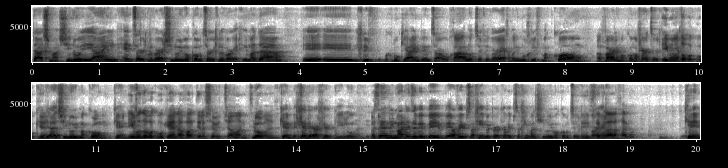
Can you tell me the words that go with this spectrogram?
תשמע, שינוי יין אין צריך לברך, שינוי מקום צריך לברך. אם אדם אה, אה, החליף בקבוק יין באמצע הארוחה, לא צריך לברך, אבל אם הוא החליף מקום, עבר למקום אחר, צריך עם לברך. אותו בקבוק יין. בגלל שינוי מקום, כן. אם יש- אותו בקבוק יין עברתי לשבת שם, אני צריך לא, לברך. כן, בחדר אחר כאילו. אז זה נלמד את זה בערבי פסחים, בפרק ערבי פסחים, על שינוי מקום צריך לברך. אצטרך להלכה גם? כן,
